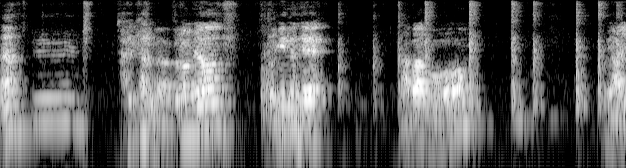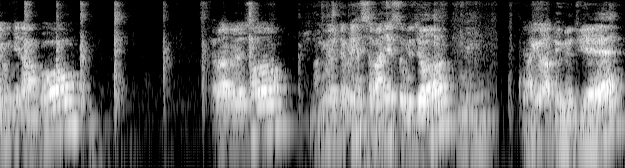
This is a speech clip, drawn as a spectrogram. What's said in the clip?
에? 음. 자 이렇게 하는 거야. 그러면 여기 있는 얘 납하고 여기 아이오딘하고 결합해서 양면 때문에 했어 많이 했어 그죠? 네. 양면 앞에 오면 뒤에 네.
